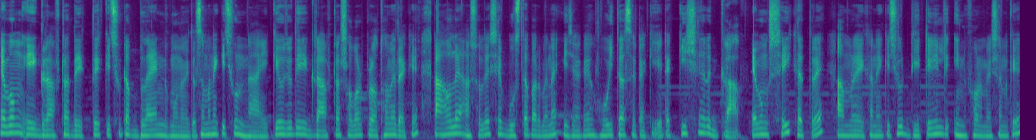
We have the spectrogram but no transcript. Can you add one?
এবং এই গ্রাফটা দেখতে কিছুটা ব্ল্যান্ড মনে হইতেছে মানে কিছু নাই। কেউ যদি এই গ্রাফটা সবার প্রথমে দেখে, তাহলে আসলে সে বুঝতে পারবে না এই জায়গায় হইতাছেটা কি, এটা কিসের গ্রাফ? এবং সেই ক্ষেত্রে আমরা এখানে কিছু ডিটেইলড ইনফরমেশনকে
